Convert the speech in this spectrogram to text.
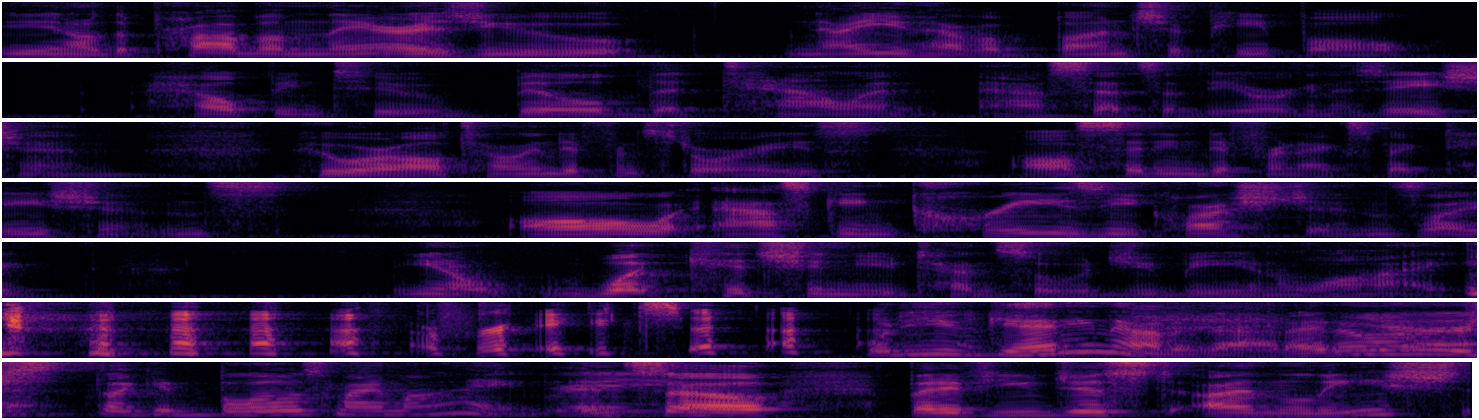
you know, the problem there is you now you have a bunch of people helping to build the talent assets of the organization who are all telling different stories, all setting different expectations, all asking crazy questions like, you know, what kitchen utensil would you be and why? right. what are you getting out of that? I don't Yeah. understand. Like, it blows my mind. Right. And so, but if you just unleash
